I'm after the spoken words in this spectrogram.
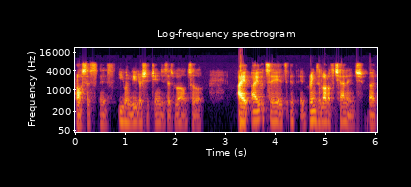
processes, even leadership changes as well. So I, I would say it, it, it brings a lot of challenge, but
